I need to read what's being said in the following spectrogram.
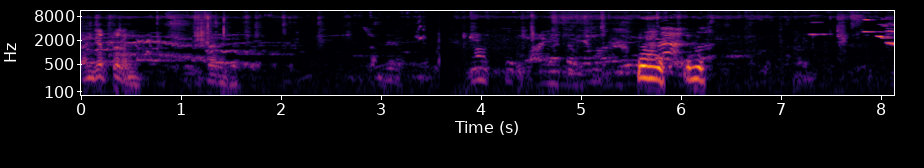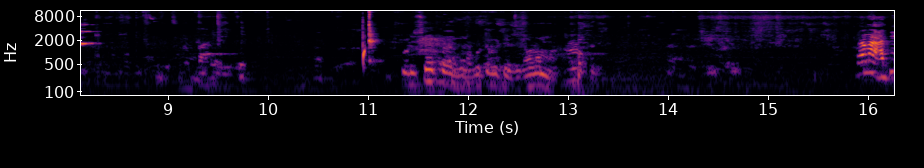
అని చెప్తారమ్మా సరే చెప్తారు అది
